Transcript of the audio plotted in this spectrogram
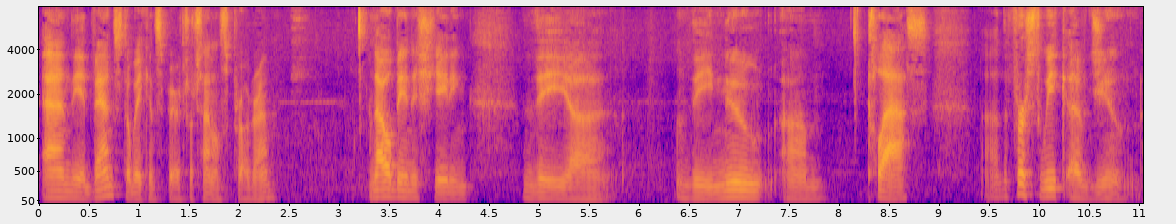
and the Advanced Awakened Spiritual Channels program. And I will be initiating the uh, the new um, class uh, the first week of June.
